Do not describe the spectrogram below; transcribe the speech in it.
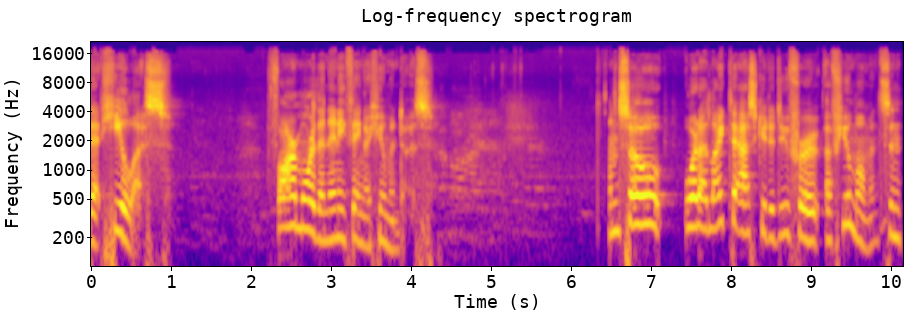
that heal us far more than anything a human does. And so, what I'd like to ask you to do for a few moments, and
